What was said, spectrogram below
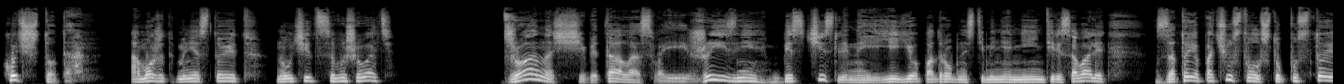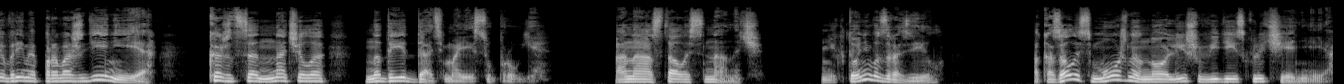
Хоть что-то. А может, мне стоит научиться вышивать? Джоанна щебетала о своей жизни, бесчисленные ее подробности меня не интересовали, зато я почувствовал, что пустое времяпровождение, кажется, начало надоедать моей супруге. Она осталась на ночь. Никто не возразил. Оказалось, можно, но лишь в виде исключения.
